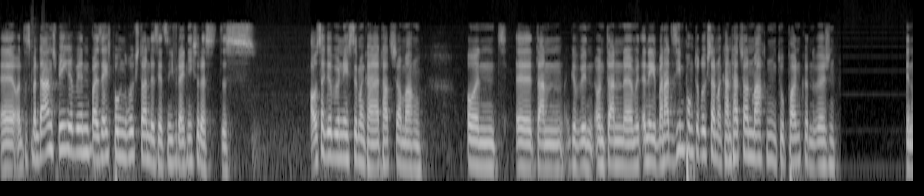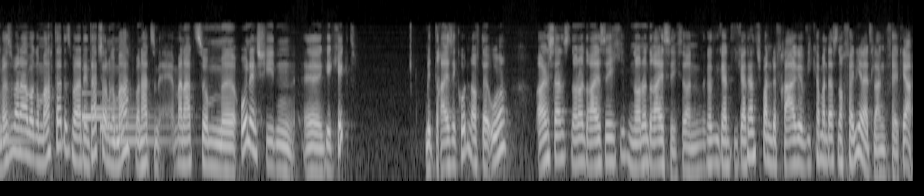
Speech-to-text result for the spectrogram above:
Äh, und dass man da ein Spiel gewinnt bei sechs Punkten Rückstand ist jetzt nicht, vielleicht nicht so das, das Außergewöhnlichste. Man kann ja Touchdown machen und äh, dann gewinnen. Und dann, äh, mit, nee, man hat sieben Punkte Rückstand, man kann Touchdown machen, Two-Point-Conversion. Was man aber gemacht hat, ist, man hat den Touchdown gemacht, man hat zum, man hat zum äh, Unentschieden äh, gekickt mit drei Sekunden auf der Uhr. Stand 39, 39. So, die ganz, ganz spannende Frage, wie kann man das noch verlieren als Langenfeld? Ja,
